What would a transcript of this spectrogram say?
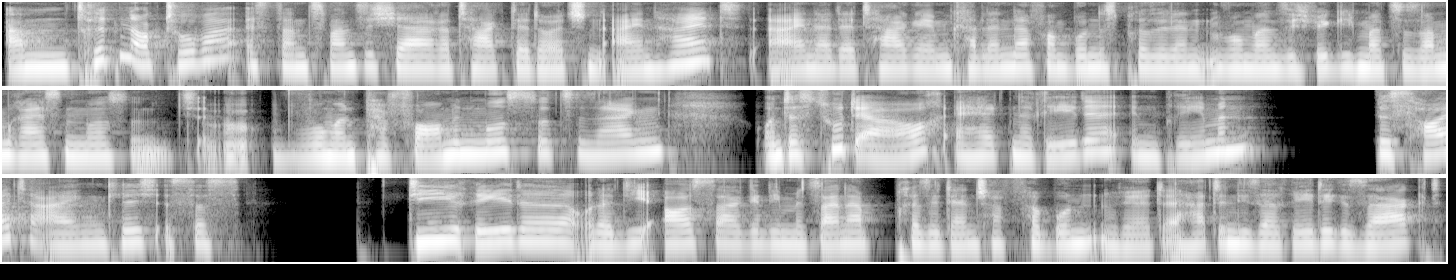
Am 3. Oktober ist dann 20 Jahre Tag der deutschen Einheit, einer der Tage im Kalender vom Bundespräsidenten, wo man sich wirklich mal zusammenreißen muss und wo man performen muss sozusagen. Und das tut er auch. Er hält eine Rede in Bremen. Bis heute eigentlich ist das die Rede oder die Aussage, die mit seiner Präsidentschaft verbunden wird. Er hat in dieser Rede gesagt,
